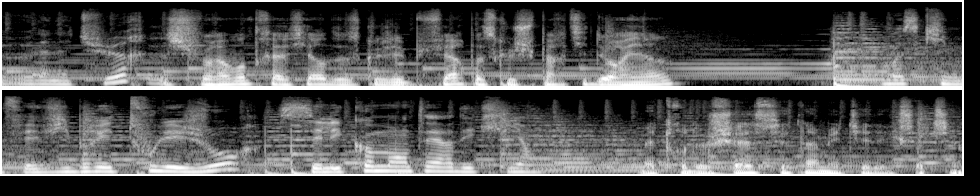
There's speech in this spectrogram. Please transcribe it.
euh, la nature. Je suis vraiment très fier de ce que j'ai pu faire parce que je suis parti de rien. Moi, ce qui me fait vibrer tous les jours, c'est les commentaires des clients. Maître de chaise, c'est un métier d'exception.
